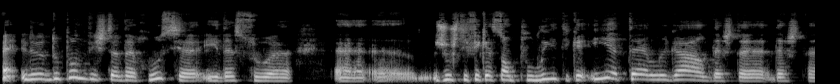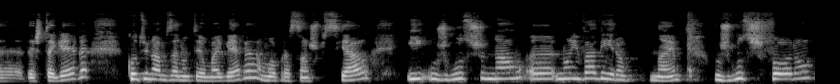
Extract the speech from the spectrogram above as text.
Bem, do, do, ponto de vista da Rússia e da sua uh, justificação política e até legal desta, desta, desta guerra, continuamos a não ter uma guerra, uma operação especial, e os russos não, uh, não invadiram, não é? Os russos foram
